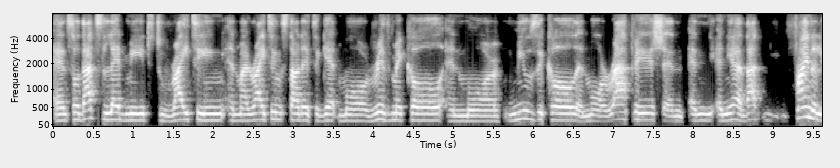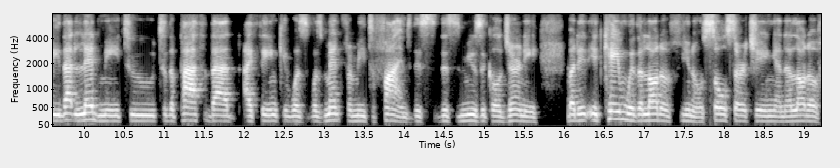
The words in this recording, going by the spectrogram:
And so that's led me to writing, and my writing started to get more rhythmical and more musical and more rapish. And and and yeah, that finally that led me to to the path that I think it was was meant for me to find this this musical journey. But it, it came with a lot of, you know, soul searching and a lot of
